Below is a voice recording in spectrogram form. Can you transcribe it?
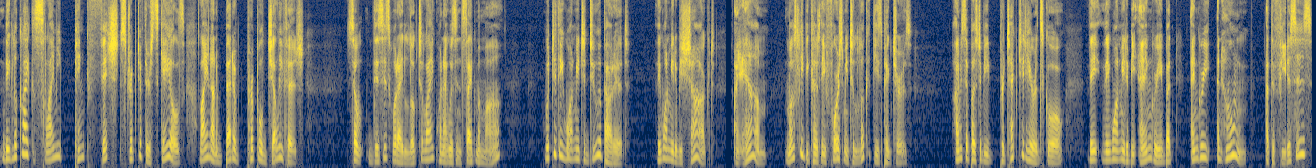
they look like slimy pink fish stripped of their scales, lying on a bed of purple jellyfish. So, this is what I looked like when I was inside Mama? What do they want me to do about it? They want me to be shocked. I am. Mostly because they force me to look at these pictures. I'm supposed to be protected here at school. They they want me to be angry, but angry at whom? At the fetuses?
